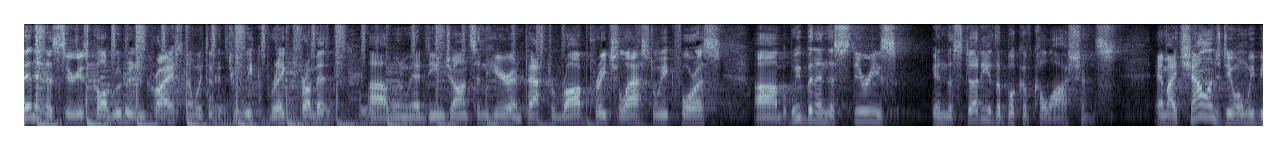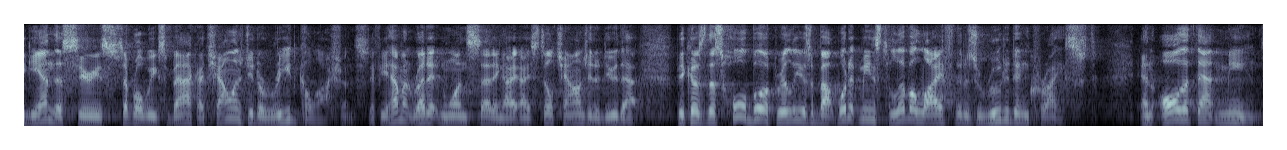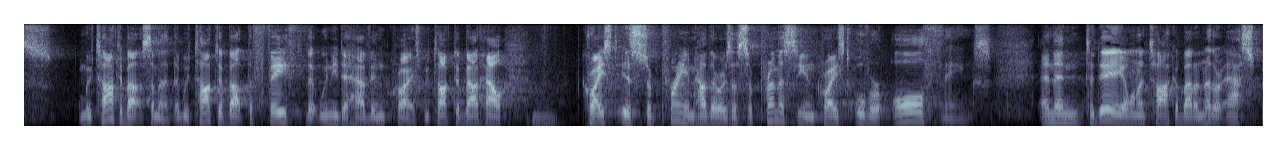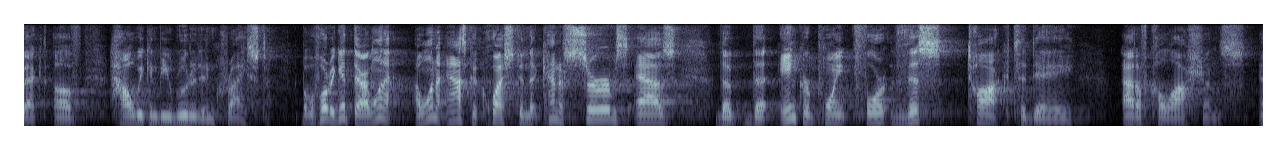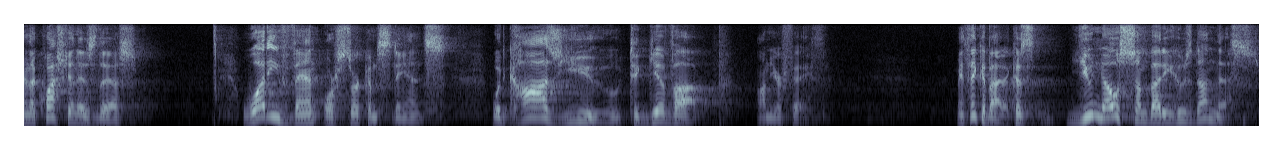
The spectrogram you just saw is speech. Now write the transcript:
been in a series called Rooted in Christ. Now we took a two week break from it uh, when we had Dean Johnson here and Pastor Rob preached last week for us. Um, but we've been in this series in the study of the book of Colossians. And I challenged you when we began this series several weeks back, I challenged you to read Colossians. If you haven't read it in one setting, I, I, still challenge you to do that because this whole book really is about what it means to live a life that is rooted in Christ and all that that means. And we've talked about some of that, that we talked about the faith that we need to have in Christ. We talked about how Christ is supreme, how there is a supremacy in Christ over all things. And then today, I want to talk about another aspect of how we can be rooted in Christ. But before we get there, I want to, I want to ask a question that kind of serves as the, the anchor point for this talk today out of Colossians. And the question is this What event or circumstance would cause you to give up on your faith? I mean, think about it, because you know somebody who's done this.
